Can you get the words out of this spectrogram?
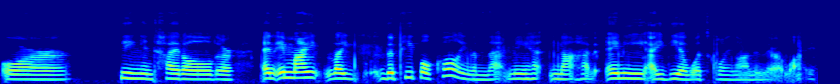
or being entitled or and it might like the people calling them that may ha- not have any idea what's going on in their life.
